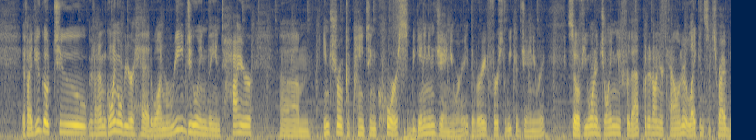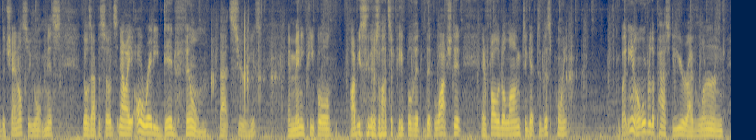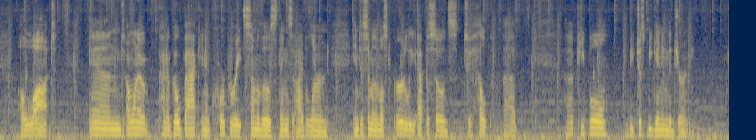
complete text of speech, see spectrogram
if I do go to, if I'm going over your head, well, I'm redoing the entire um, Intro to Painting course beginning in January, the very first week of January. So if you want to join me for that, put it on your calendar, like and subscribe to the channel so you won't miss those episodes. Now, I already did film that series, and many people, obviously, there's lots of people that, that watched it and followed along to get to this point. But, you know, over the past year, I've learned a lot and I want to kind of go back and incorporate some of those things that I've learned into some of the most early episodes to help uh, uh, people be just beginning the journey.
